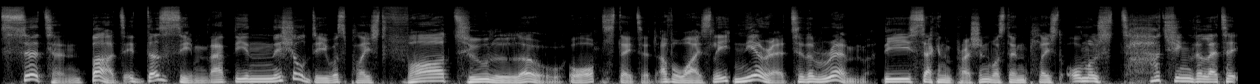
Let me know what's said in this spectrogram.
certain, but it does seem that the initial D was placed far too low, or, stated otherwisely, nearer to the rim. The second impression was then placed almost touching the letter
